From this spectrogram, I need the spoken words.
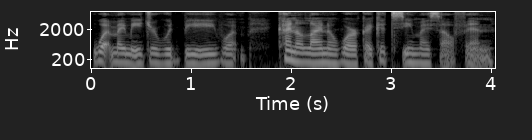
what my major would be, what kind of line of work I could see myself in.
